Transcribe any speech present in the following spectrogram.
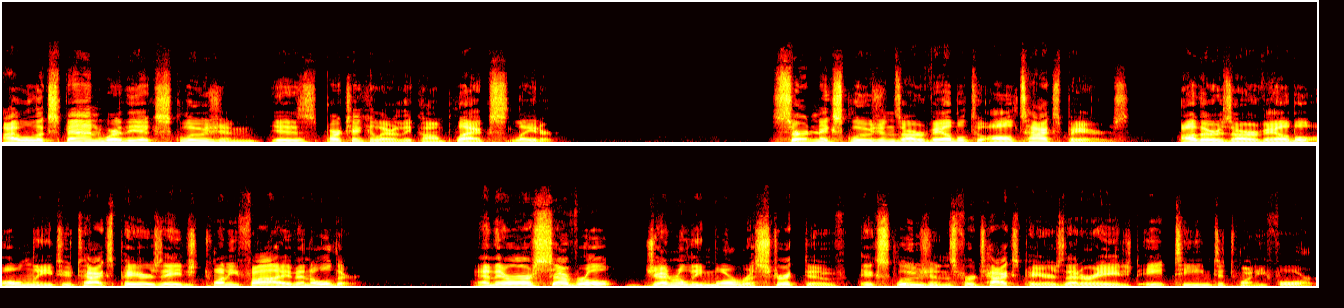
I will expand where the exclusion is particularly complex later. Certain exclusions are available to all taxpayers. Others are available only to taxpayers aged 25 and older. And there are several generally more restrictive, exclusions for taxpayers that are aged 18 to 24.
